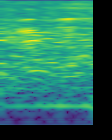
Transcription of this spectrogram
Gracias.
